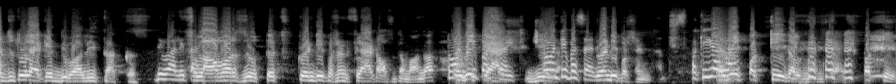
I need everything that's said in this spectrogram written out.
ਅੱਜ ਤੋਂ ਲੈ ਕੇ ਦੀਵਾਲੀ ਤੱਕ ਦੀਵਾਲੀ ਤੱਕ। ਫਲਾਵਰਸ ਦੇ ਉੱਤੇ 20% ਫਲੈਟ ਆਫ ਦਵਾਂਗਾ। ਉਹ ਵੀ 20% ਕੈਸ਼ ਜੀ 20% 20% ma'am। ਪੱਕੀ ਗੱਲ ਹੈ? ਪੱਕੀ ਗੱਲ ਕੈਸ਼ ਪੱਕੀ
